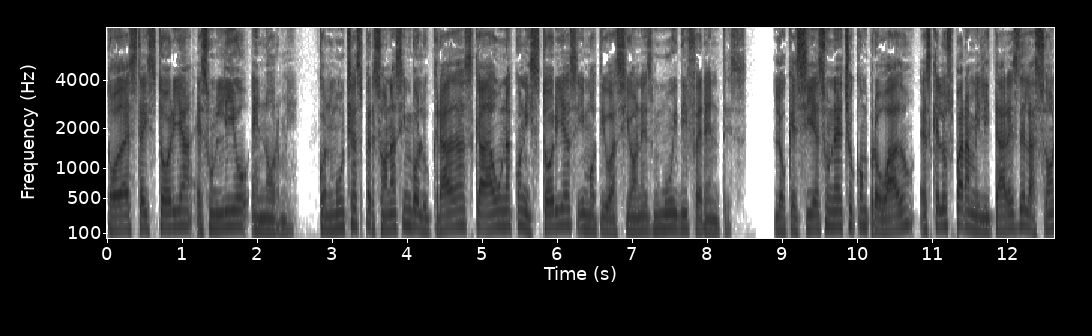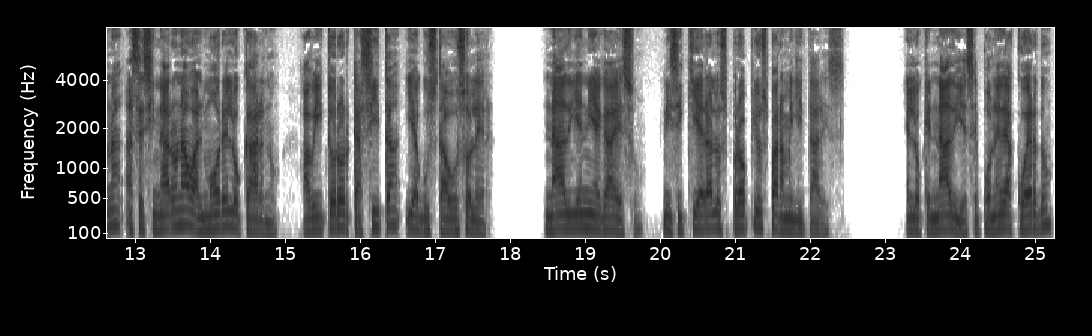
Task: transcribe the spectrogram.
Toda esta historia es un lío enorme, con muchas personas involucradas, cada una con historias y motivaciones muy diferentes. Lo que sí es un hecho comprobado es que los paramilitares de la zona asesinaron a Balmore Locarno, a Víctor Orcasita y a Gustavo Soler. Nadie niega eso, ni siquiera los propios paramilitares. En lo que nadie se pone de acuerdo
